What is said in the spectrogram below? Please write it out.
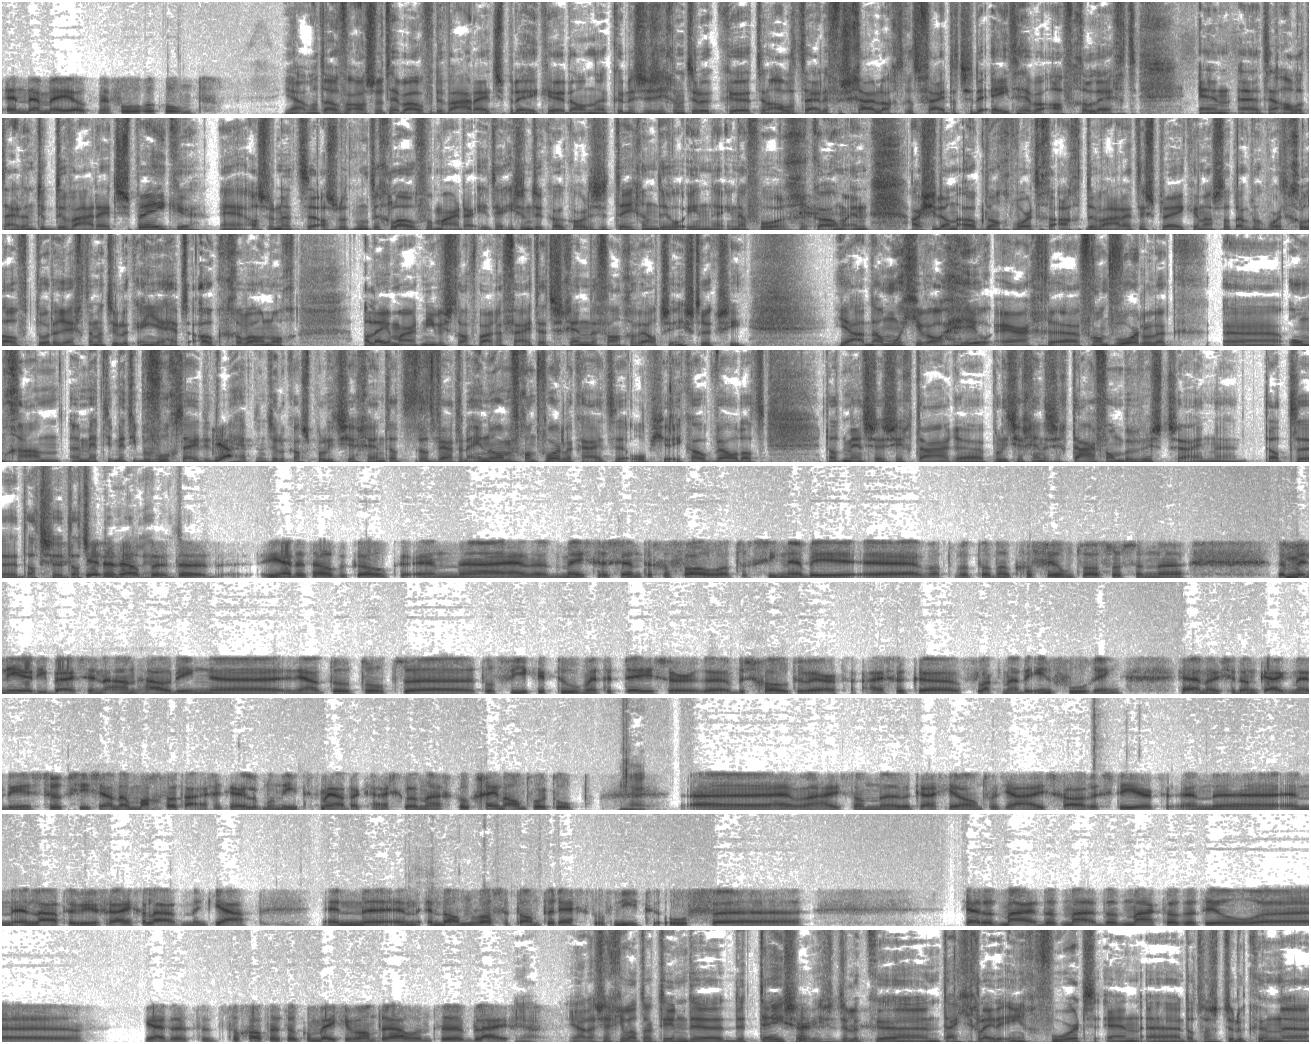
en daarmee ook naar voren komt. Ja, want over, als we het hebben over de waarheid spreken, dan uh, kunnen ze zich natuurlijk uh, ten alle tijde verschuilen achter het feit dat ze de eet hebben afgelegd. En uh, ten alle tijde natuurlijk de waarheid spreken. Hè, als, we het, als we het moeten geloven. Maar daar, is natuurlijk ook wel eens het tegendeel in, in naar voren gekomen. En als je dan ook nog wordt geacht de waarheid te spreken. En als dat ook nog wordt geloofd door de rechter natuurlijk. En je hebt ook gewoon nog alleen maar het nieuwe strafbare feit, het schenden van geweldsinstructie. Ja, dan moet je wel heel erg uh, verantwoordelijk uh, omgaan met, die, met die bevoegdheden die je hebt natuurlijk als politieagent. Dat, dat werpt een enorme verantwoordelijkheid uh, op je. Ik hoop wel dat, dat mensen zich daar, politieagenten zich daarvan bewust zijn. dat, dat ze, dat ja, dat hoop, dat, ja, dat hoop ik ook. En het meest recente geval wat we gezien hebben, wat, wat dan ook gefilmd was, was een een meneer die bij zijn aanhouding uh, ja, tot, tot, uh, tot vier keer toe met de taser uh, beschoten werd. Eigenlijk vlak na de invoering. Ja, en als je dan kijkt naar de instructies, ja, dan mag dat eigenlijk helemaal niet. Maar ja, daar krijg je dan eigenlijk ook geen antwoord op. Nee. Hè, hij is dan, dan krijg je een antwoord, ja, hij is gearresteerd en, en, en later weer vrijgelaten. Dan denk ik, ja, en, en, en dan was het dan terecht of niet? Of... Ja, dat, maakt dat, ma dat maakt dat het heel... Uh, ja, dat het toch altijd ook een beetje wantrouwend uh, blijft. Ja. Ja, daar zeg je wat ook, Tim. De, de taser is natuurlijk uh, een tijdje geleden ingevoerd. En uh, dat was natuurlijk een, uh,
